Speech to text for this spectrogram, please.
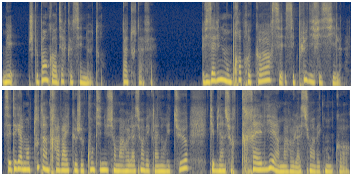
Mais je ne peux pas encore dire que c'est neutre. Pas tout à fait. Vis-à-vis de mon propre corps, c'est plus difficile. C'est également tout un travail que je continue sur ma relation avec la nourriture, qui est bien sûr très lié à ma relation avec mon corps.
